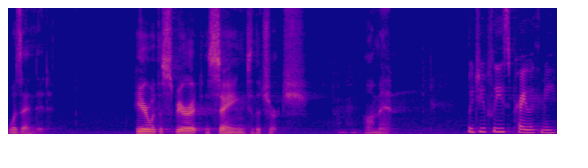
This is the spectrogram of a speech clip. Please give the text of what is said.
was ended. Hear what the Spirit is saying to the church. Amen. Amen. Would you please pray with me?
